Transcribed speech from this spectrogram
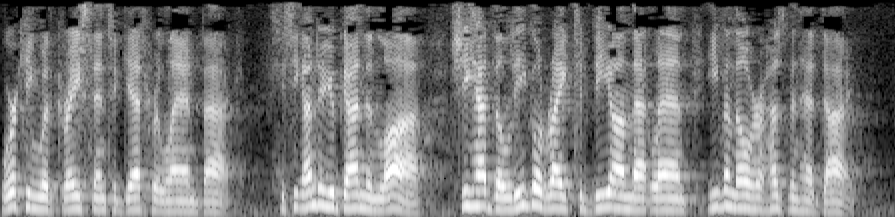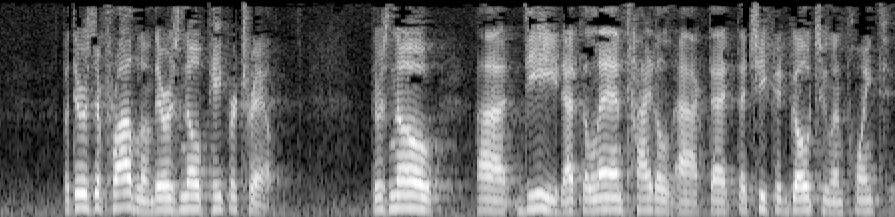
working with Grace then to get her land back. You see, under Ugandan law, she had the legal right to be on that land even though her husband had died. But there was a problem. There was no paper trail. There was no uh, deed at the Land Title Act that, that she could go to and point to.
